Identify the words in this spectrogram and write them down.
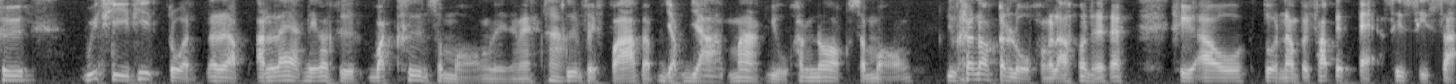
คือวิธีที่ตรวจระดับอันแรกนี่ก็คือวัดคลื่นสมองเลยใช่ไหมคลื่นไฟฟ้าแบบหยาบๆมากอยู่ข้างนอกสมอง อยู่ข้างนอกกระโหลกของเราเลยนะคือเอาตัวนำไฟฟ้าไปแปะที่ศีรษะ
